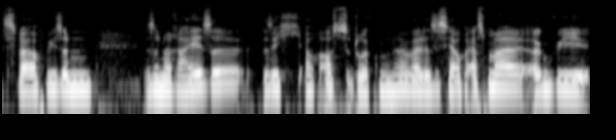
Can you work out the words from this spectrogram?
es war auch wie so, ein, so eine Reise, sich auch auszudrücken, ne? Weil das ist ja auch erstmal irgendwie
